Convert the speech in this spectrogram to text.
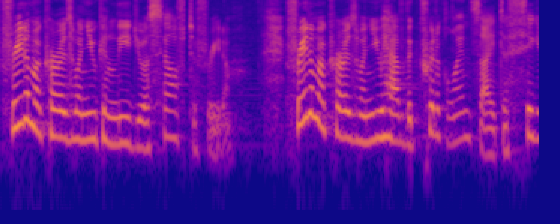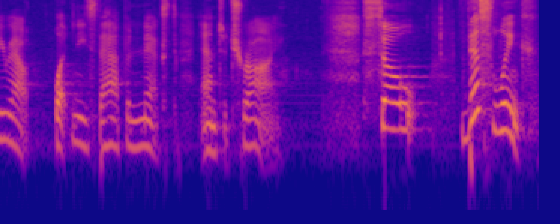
Freedom occurs when you can lead yourself to freedom. Freedom occurs when you have the critical insight to figure out what needs to happen next and to try. So, this link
